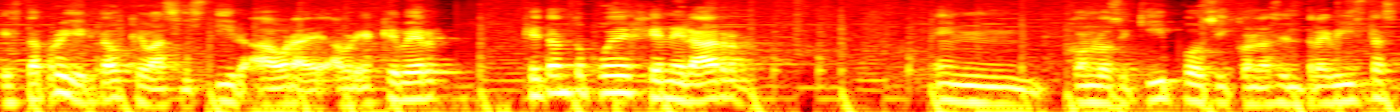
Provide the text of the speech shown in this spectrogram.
está proyectado que va a asistir. Ahora habría que ver qué tanto puede generar con los equipos y con las entrevistas.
